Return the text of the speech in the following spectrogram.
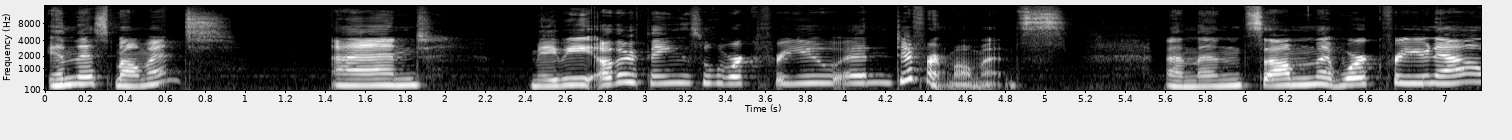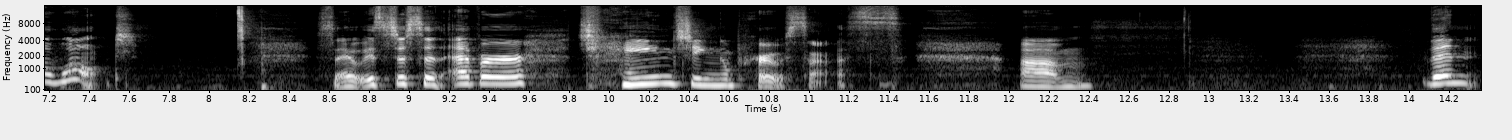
in this moment, and maybe other things will work for you in different moments. And then some that work for you now won't. So it's just an ever changing process. Um, then,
